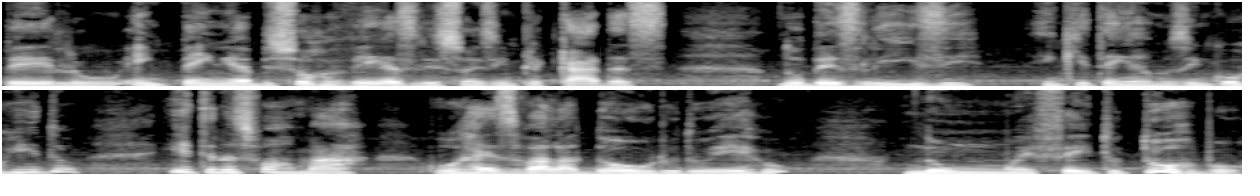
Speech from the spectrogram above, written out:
pelo empenho em absorver as lições implicadas no deslize em que tenhamos incorrido e transformar o resvaladouro do erro num efeito turbo,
